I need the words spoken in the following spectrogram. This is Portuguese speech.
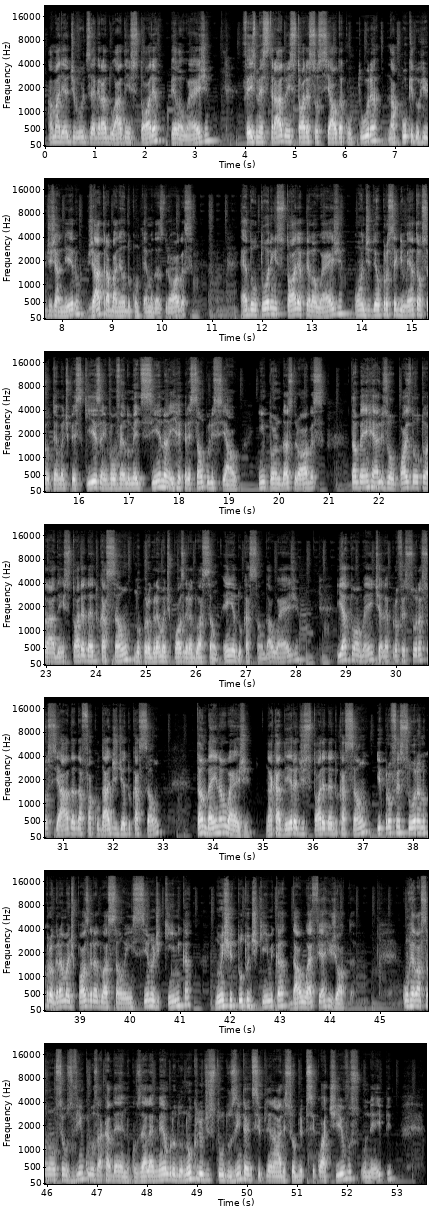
A Maria de Lourdes é graduada em História pela UERJ, fez mestrado em História Social da Cultura na PUC do Rio de Janeiro, já trabalhando com o tema das drogas, é doutor em História pela UERJ, onde deu prosseguimento ao seu tema de pesquisa envolvendo medicina e repressão policial em torno das drogas. Também realizou pós-doutorado em História da Educação no programa de pós-graduação em Educação da UERJ. E atualmente ela é professora associada da Faculdade de Educação, também na UERJ, na cadeira de História da Educação e professora no programa de pós-graduação em Ensino de Química no Instituto de Química da UFRJ. Com relação aos seus vínculos acadêmicos, ela é membro do Núcleo de Estudos Interdisciplinares sobre Psicoativos, o NEIP,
